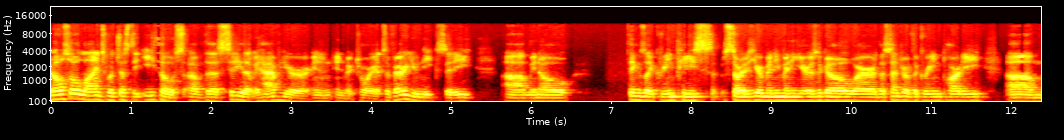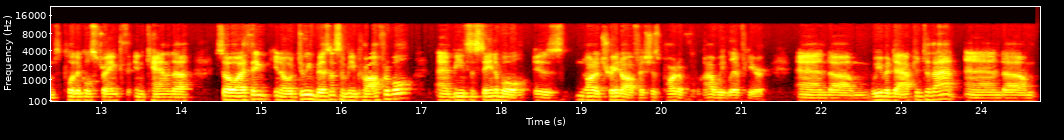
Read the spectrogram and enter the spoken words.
it also aligns with just the ethos of the city that we have here in, in Victoria. It's a very unique city. Um, you know, things like Greenpeace started here many, many years ago, where the center of the Green Party, um, political strength in Canada. So I think, you know, doing business and being profitable and being sustainable is not a trade-off. It's just part of how we live here. And um, we've adapted to that and um,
